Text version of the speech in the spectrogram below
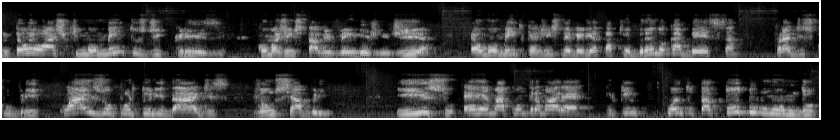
Então eu acho que momentos de crise, como a gente está vivendo hoje em dia, é o momento que a gente deveria estar tá quebrando a cabeça para descobrir quais oportunidades vão se abrir. E isso é remar contra a maré, porque enquanto está todo mundo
